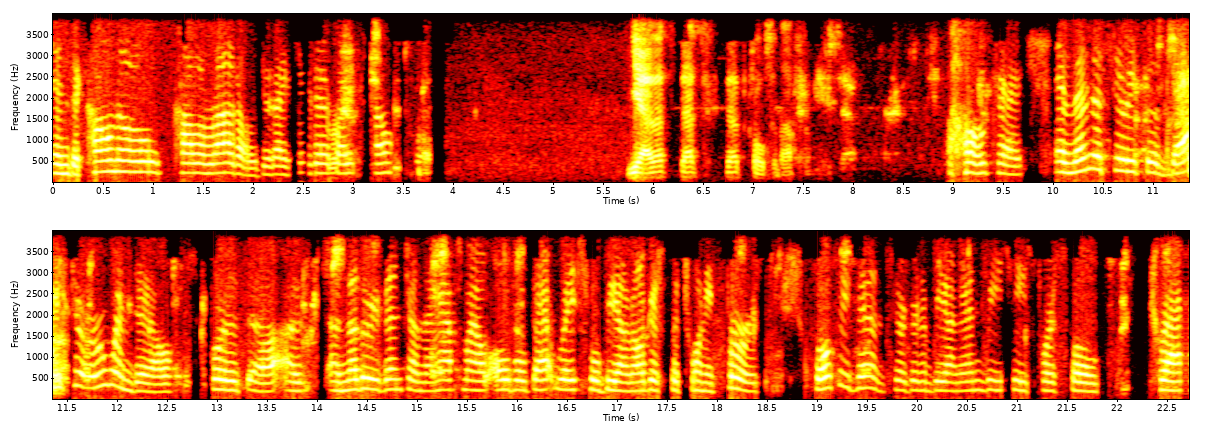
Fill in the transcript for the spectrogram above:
in Dacono, Colorado. Did I say that right, Sal? Yeah, that's that's that's close enough. Okay, and then the series goes back to Irwindale for uh, a, another event on the half mile oval. That race will be on August the 21st. Both events are going to be on NBC Sports Gold Track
